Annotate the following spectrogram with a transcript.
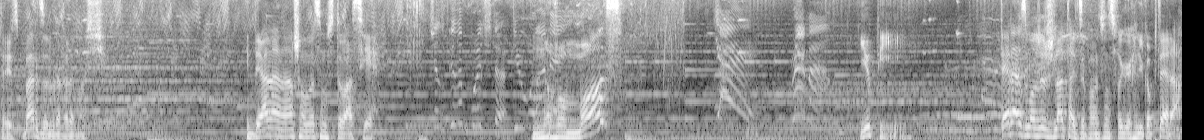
To jest bardzo dobra wiadomość. Idealna na naszą obecną sytuację. Nową moc? Yupi. Teraz możesz latać za pomocą swojego helikoptera.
